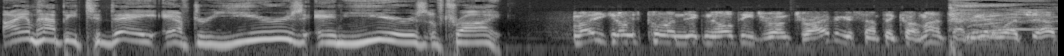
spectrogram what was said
I am happy today after years and years of trying. Well, you can always pull a Nick Nolte drunk driving or something. Come on, Tom, you got to watch out.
